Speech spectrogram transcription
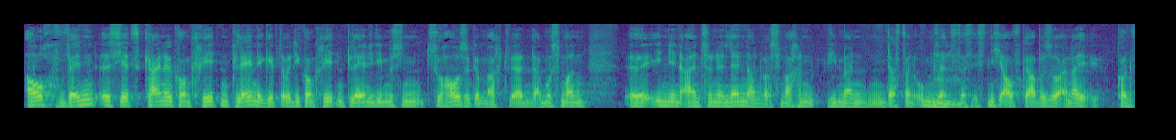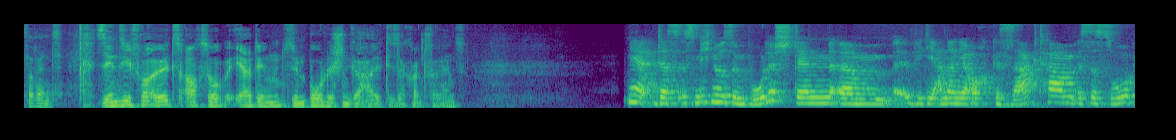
auch wenn es jetzt keine konkreten Pläne gibt. Aber die konkreten Pläne, die müssen zu Hause gemacht werden. Da muss man äh, in den einzelnen Ländern was machen, wie man das dann umsetzt. Mhm. Das ist nicht Aufgabe so einer Konferenz. Sehen Sie, Frau Oelz, auch so eher den symbolischen Gehalt dieser Konferenz? Ja, das ist nicht nur symbolisch, denn ähm, wie die anderen ja auch gesagt haben, ist es so,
